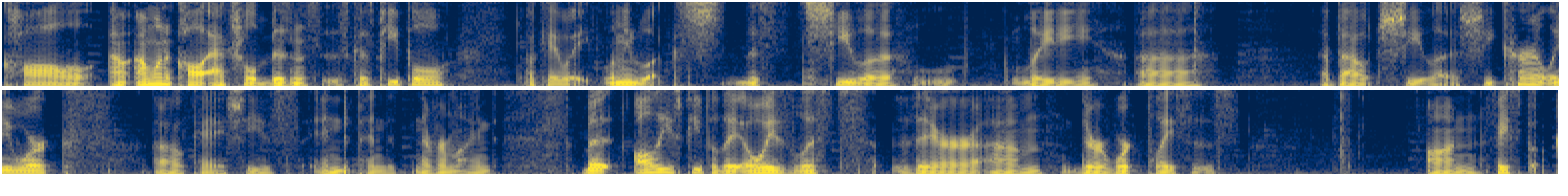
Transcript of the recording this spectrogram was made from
call. I, I want to call actual businesses because people. Okay, wait. Let me look. Sh- this Sheila l- lady. Uh, about Sheila. She currently works. Okay, she's independent. Never mind. But all these people, they always list their um, their workplaces on Facebook,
